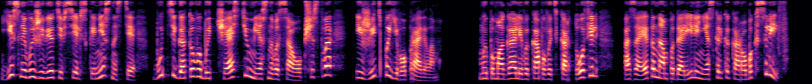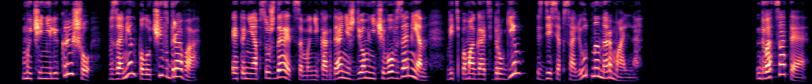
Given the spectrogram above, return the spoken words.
Если вы живете в сельской местности, будьте готовы быть частью местного сообщества и жить по его правилам. Мы помогали выкапывать картофель, а за это нам подарили несколько коробок слив. Мы чинили крышу, взамен получив дрова. Это не обсуждается, мы никогда не ждем ничего взамен, ведь помогать другим здесь абсолютно нормально. Двадцатое.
